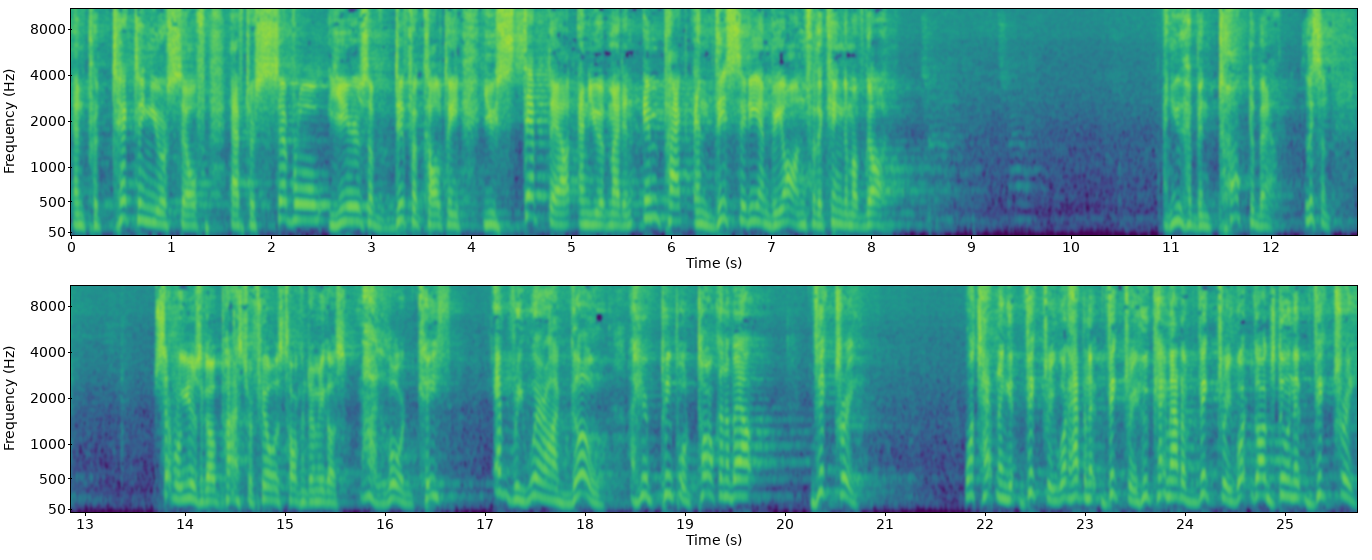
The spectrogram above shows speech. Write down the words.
and protecting yourself after several years of difficulty, you stepped out and you have made an impact in this city and beyond for the kingdom of God. And you have been talked about. Listen, several years ago, Pastor Phil was talking to me. He goes, My Lord, Keith, everywhere I go, I hear people talking about victory. What's happening at victory? What happened at victory? Who came out of victory? What God's doing at victory?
